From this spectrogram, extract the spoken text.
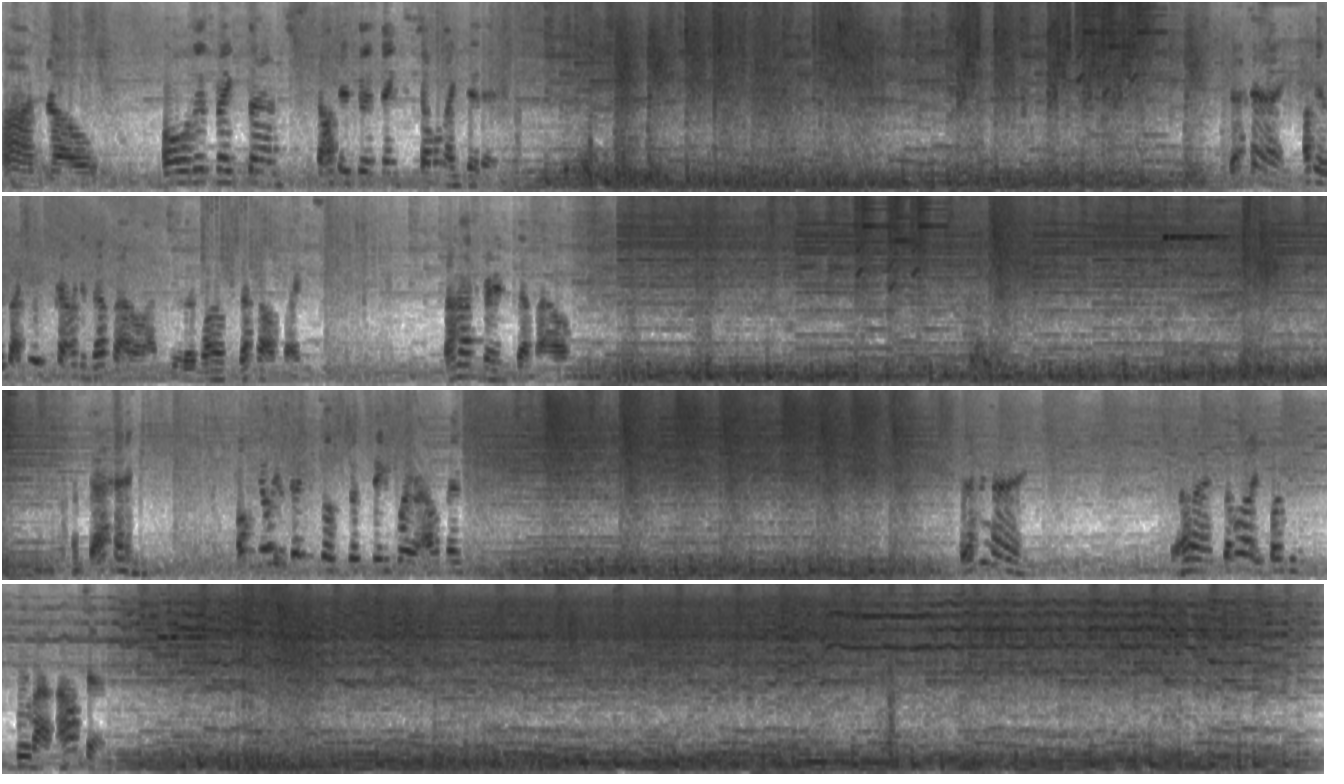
Ah, no. Oh, this makes sense. Shantae's gonna think someone like did it. Dang! Okay, this actually kind of like a death battle, actually. There's one of death battle fights. I'm not comparing to death battle. Dang! Oh, you know he's use those good things your elephants. Dang! Alright, like punching through that mountain.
